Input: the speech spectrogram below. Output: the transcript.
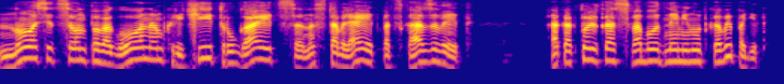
Носится он по вагонам, кричит, ругается, наставляет, подсказывает. А как только свободная минутка выпадет,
